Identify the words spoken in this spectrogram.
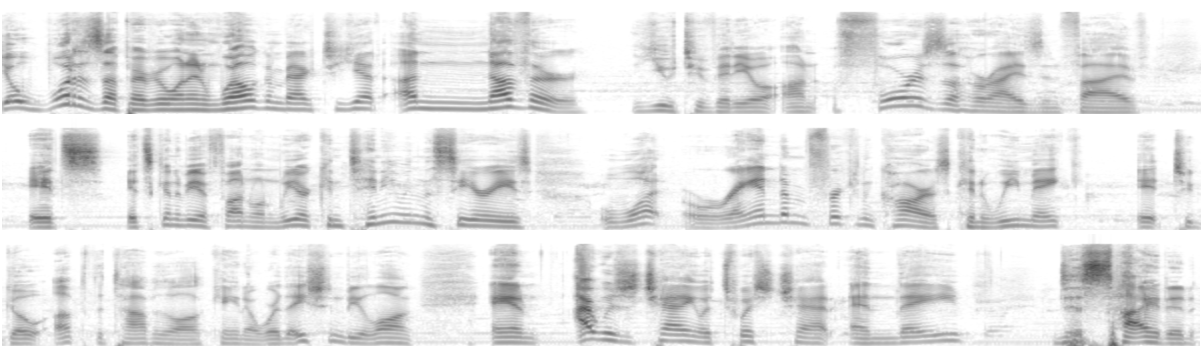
Yo, what is up everyone and welcome back to yet another YouTube video on Forza Horizon 5. It's it's going to be a fun one. We are continuing the series what random freaking cars can we make it to go up the top of the volcano where they shouldn't be long. And I was just chatting with Twitch chat and they decided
